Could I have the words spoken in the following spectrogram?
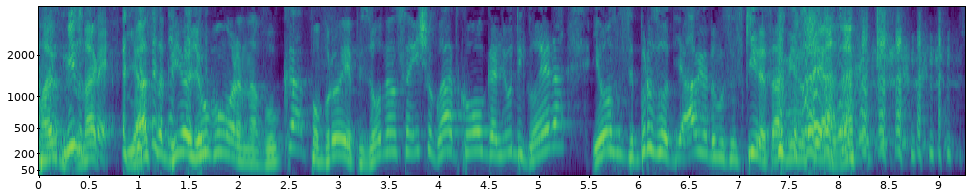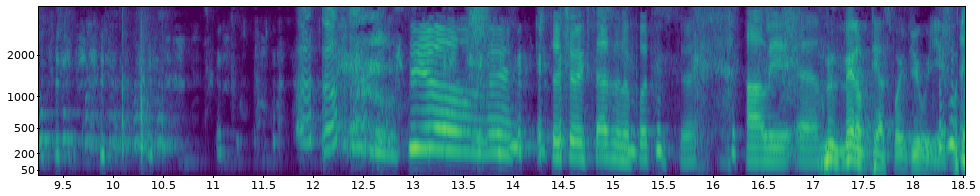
Pazi, Minus pet. ja sam bio ljubomoran na Vuka po broju epizoda, onda sam išao gledat koliko ga ljudi gleda i onda sam se brzo odjavio da mu se skine ta minus jedan. ne? Jo, što čovjek sazna na podcastu. Ali, em, Menom ti ja svoj view jebote.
